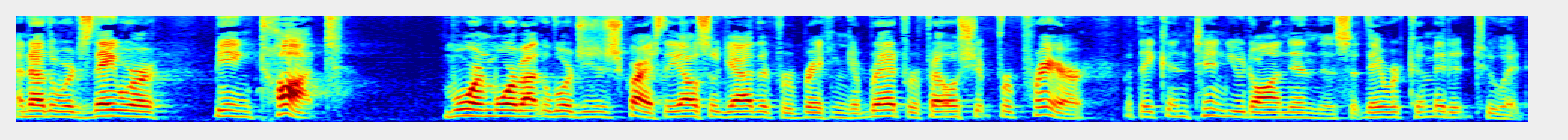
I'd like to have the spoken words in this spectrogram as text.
In other words, they were being taught more and more about the Lord Jesus Christ. They also gathered for breaking of bread, for fellowship, for prayer, but they continued on in this, that they were committed to it.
